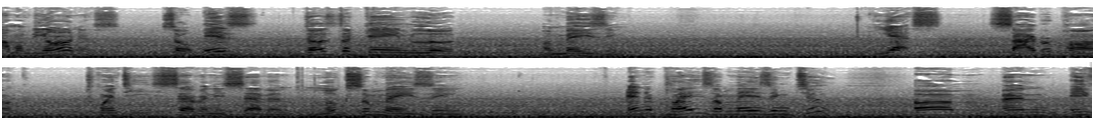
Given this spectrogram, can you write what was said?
I'm gonna be honest. So is does the game look amazing? Yes. Cyberpunk 2077 looks amazing and it plays amazing too. Um, and if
